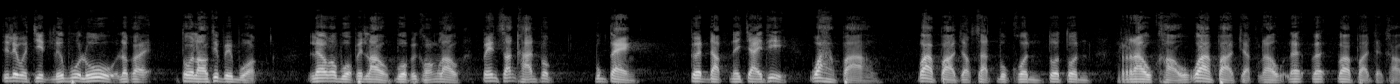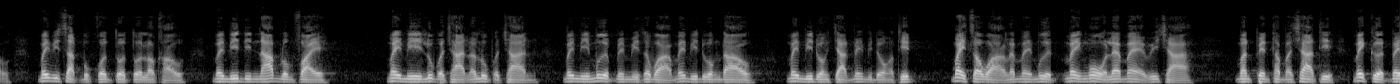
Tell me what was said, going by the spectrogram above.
ที่เรียกว่าจิตหรือผู้รู้แล้วก็ตัวเราที่ไปบวก แล้วก็บวกเป็นเราบวกเป็นของเรา เป็นสังขารปรุงแต่งเกิดดับในใจที่ว่างเปล่า ว่างเปล่าจากสัตว์บุคคลตัวตนเราเขาว่างเปล่าจากเราและว่างเปล่าจากเขา ไม่มีสัตว์บุคคลตัวตนเราเขา ไม่มีดินน้ำลมไฟ ไม่มีรูปฌานและรูปฌานไม่มีมืดไม่มีสว่าง ไม่มีดวงดาว ไม่มีดวงจันทร์ไม่มีดวงอาทิตย์ ไม่สว่างและไม่มืด ไม่โง่และไม่วิชา มันเป็นธรรมชาติที่ไม่เกิดไม่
